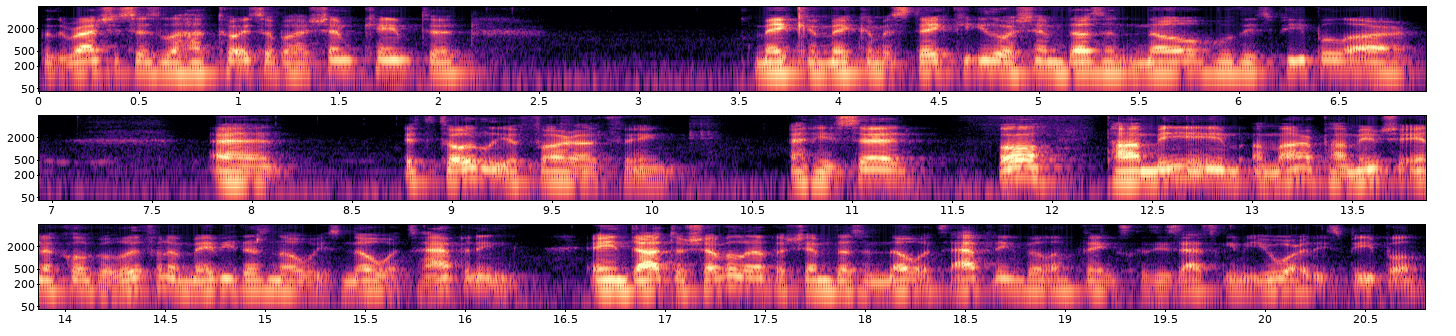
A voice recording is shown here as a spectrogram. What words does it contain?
But the Rashi says, "Lahatoisa," but Hashem came to make him make a mistake. Either Hashem doesn't know who these people are, and it's totally a far out thing. And he said, "Oh, pamim amar pamim she'ena kol golifana." Maybe he doesn't always know what's happening. Ein dato shavalev. Hashem doesn't know what's happening. Bilam thinks because he's asking me, "Who are these people?"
